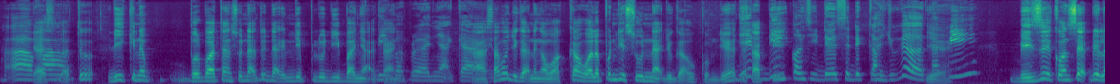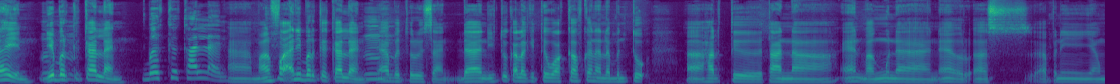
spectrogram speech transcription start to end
Ah, Ya, sebab tu dia kena perbuatan sunat tu dia, dia perlu dibanyakkan. Dibanyakkan. Ha, sama juga dengan wakaf walaupun dia sunat juga hukum dia, dia, tetapi dia consider sedekah juga Ya. tapi beza konsep dia lain. Dia berkekalan. berkekalan. Ha, manfaat ni berkekalan mm. ya, berterusan dan itu kalau kita wakafkan dalam bentuk uh, harta tanah kan bangunan eh, s- apa ni yang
